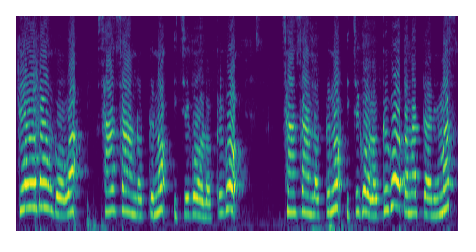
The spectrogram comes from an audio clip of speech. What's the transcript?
電話番号は336-1565、336-1565となっております。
